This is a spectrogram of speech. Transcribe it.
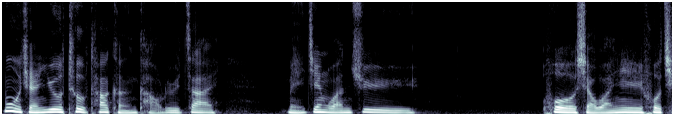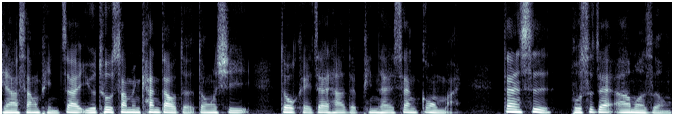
目前 YouTube 它可能考虑在每件玩具或小玩意或其他商品，在 YouTube 上面看到的东西，都可以在它的平台上购买，但是不是在 Amazon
